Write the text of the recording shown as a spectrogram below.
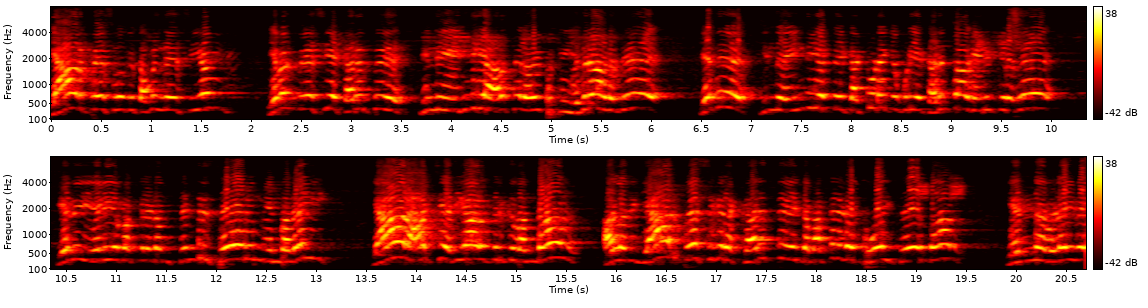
யார் பேசுவது தமிழ் தேசியம்? எவன் பேசிய கருத்து இந்த இந்திய அரசியல் அமைப்புக்கு எதிரானது? எது இந்த இந்தியத்தை கட்டுடைக்கக்கூடிய கருத்தாக இருக்கிறது? எது எளிய மக்களிடம் சென்று சேரும் என்பதை யார் ஆட்சி அதிகாரத்திற்கு வந்தால் அல்லது யார் பேசுகிற கருத்து இந்த மக்களிடம் போய் சேர்ந்தால் என்ன விளைவை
